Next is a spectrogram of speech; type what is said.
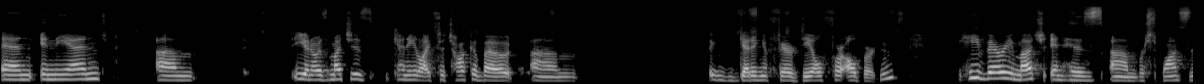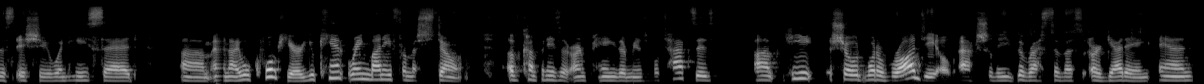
And in the end, um, you know, as much as Kenney likes to talk about um, getting a fair deal for Albertans, he very much in his um, response to this issue when he said, um, and I will quote here, you can't wring money from a stone of companies that aren't paying their municipal taxes um, he showed what a raw deal actually the rest of us are getting. And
